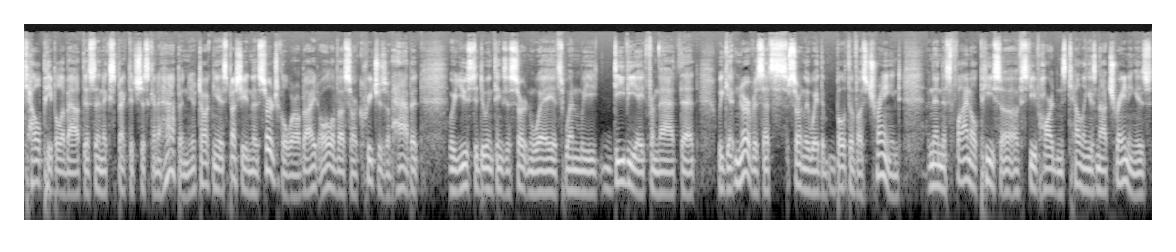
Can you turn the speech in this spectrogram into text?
tell people about this and expect it's just going to happen. You're talking, especially in the surgical world, right? All of us are creatures of habit. We're used to doing things a certain way. It's when we deviate from that that we get nervous. That's certainly the way that both of us trained. And then this final piece of Steve Harden's telling is not training is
